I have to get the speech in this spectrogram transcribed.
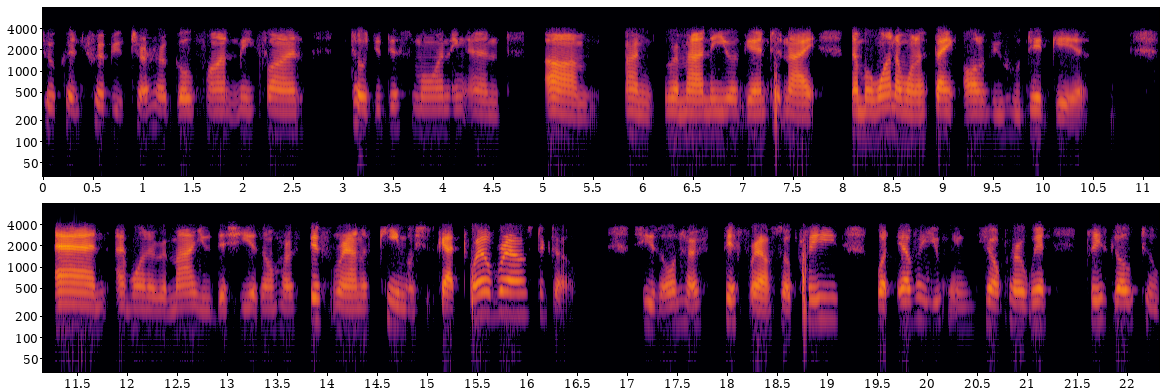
to contribute to her GoFundMe fund. Told you this morning, and um, I'm reminding you again tonight. Number one, I want to thank all of you who did give. And I want to remind you that she is on her fifth round of chemo. She's got 12 rounds to go. She's on her fifth round. So please, whatever you can help her with, please go to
